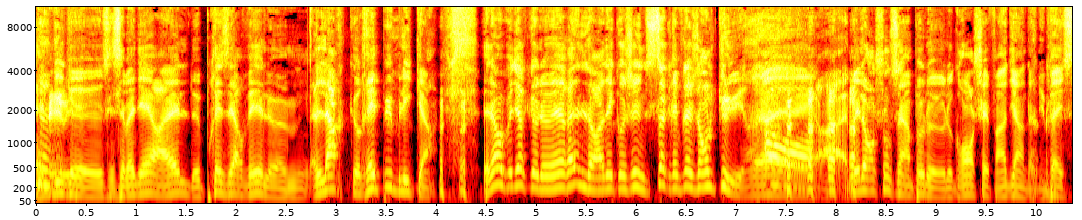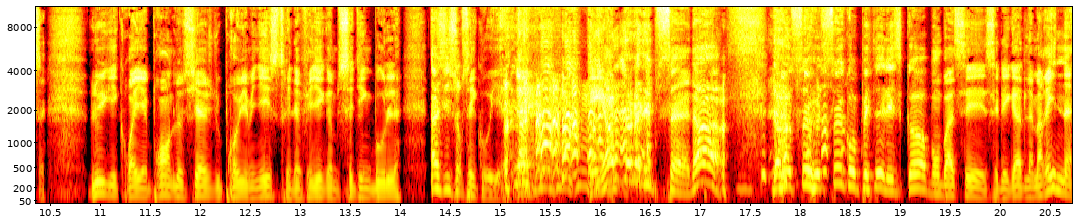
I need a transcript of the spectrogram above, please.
Elle Eh dit que c'est sa manière à elle de préserver le, l'arc républicain. Et là, on peut dire que le RN leur a décoché une sacrée flèche dans le cul. hein. Ouais, ouais. Mélenchon, c'est un peu le, le grand chef indien là, du PES. Lui qui croyait prendre le siège du Premier ministre, il a fini comme Sitting Bull, assis sur ses couilles. Et hop, de la dipsède, hein Non, ceux, ceux qui ont pété les scores, bon bah c'est, c'est les gars de la marine.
